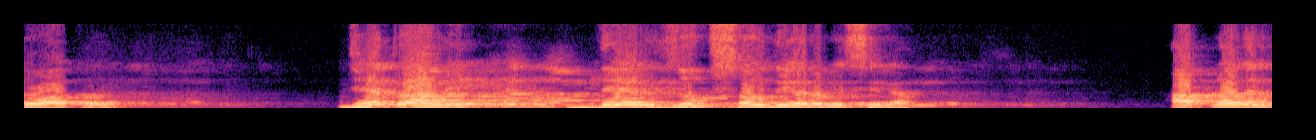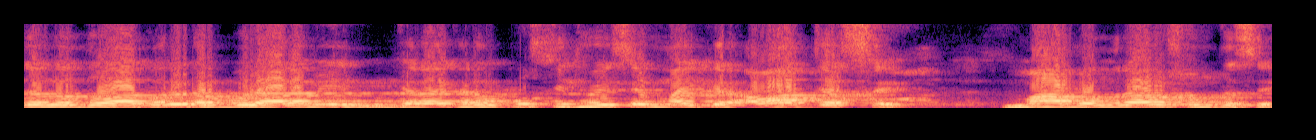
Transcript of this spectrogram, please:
দোয়া করে যেহেতু আমি দেড় যুগ সৌদি আরবে ছিলাম। আপনাদের জন্য দোয়া করে রব্বুল আলমিন যারা এখানে উপস্থিত হয়েছে মাইকের আওয়াজ যাচ্ছে মা বোনরাও শুনতেছে।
